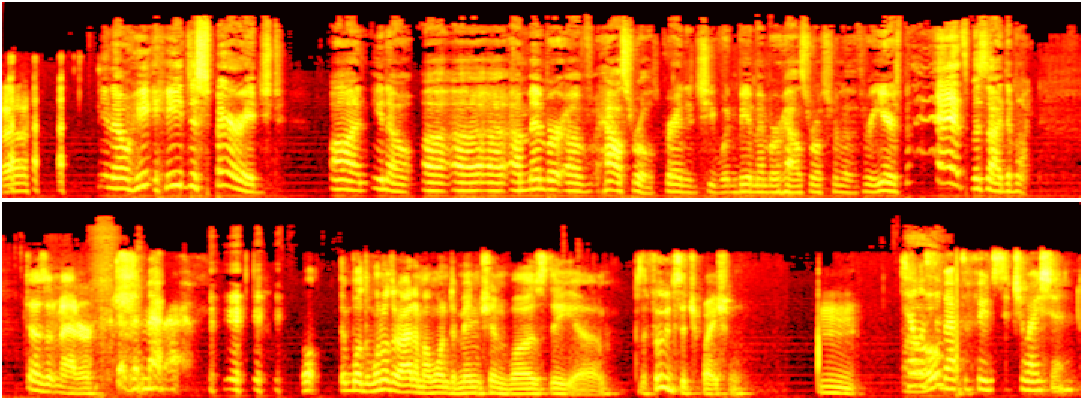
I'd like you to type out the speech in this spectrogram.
you know he he disparaged on you know a, a, a member of house rules granted she wouldn't be a member of house rules for another three years but that's beside the point Doesn't matter. Doesn't matter. Well, well, the one other item I wanted to mention was the uh, the food situation. Mm. Tell Oh. us about the food situation.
